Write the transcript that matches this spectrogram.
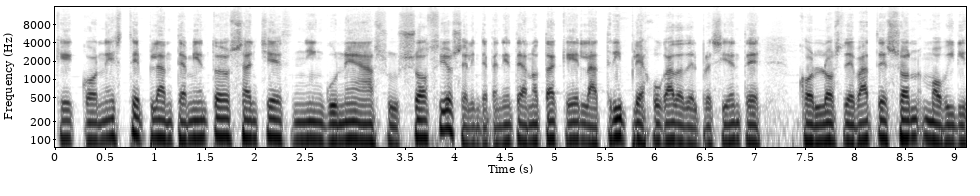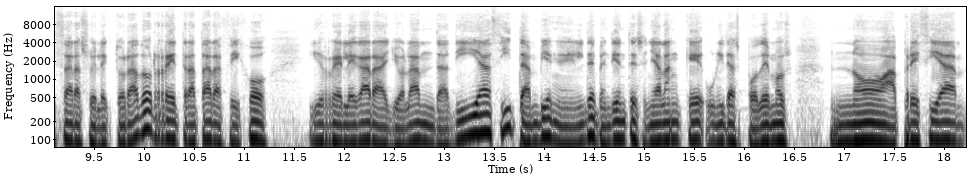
que con este planteamiento Sánchez ningunea a sus socios. El Independiente anota que la triple jugada del presidente con los debates son movilizar a su electorado, retratar a Feijó y relegar a Yolanda Díaz y también en el Independiente señalan que Unidas Podemos no aprecia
